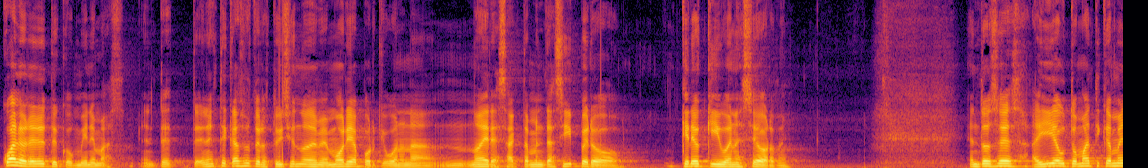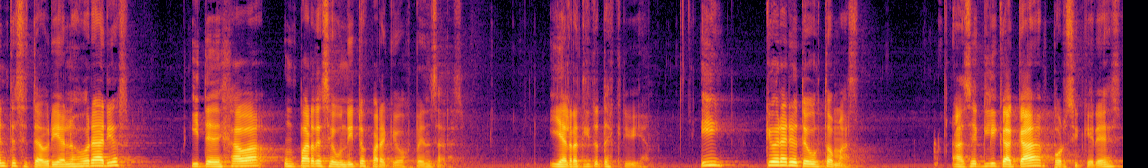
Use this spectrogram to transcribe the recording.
cuál horario te conviene más. En, en este caso te lo estoy diciendo de memoria porque, bueno, nada, no era exactamente así, pero creo que iba en ese orden. Entonces ahí automáticamente se te abrían los horarios y te dejaba un par de segunditos para que vos pensaras. Y al ratito te escribía. ¿Y qué horario te gustó más? Hace clic acá por si querés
